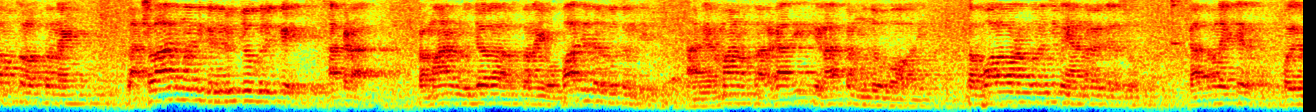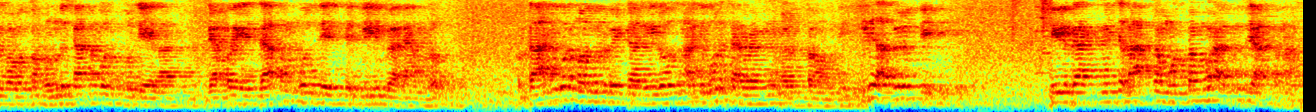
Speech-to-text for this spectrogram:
సంస్థలు వస్తున్నాయి. లక్షలాది మందికి నిరుద్యోగులకి అక్కడ ప్రమాణ ఉద్యోగాలు వస్తున్నాయి ఉపాధి జరుగుతుంది ఆ నిర్మాణం జరగాలి ఈ రాష్ట్రం ముందుకు పోవాలి. ఇంకా పోలవరం గురించి మీ అందరికీ తెలుసు. గతంలో అయితే పోయిన ప్రభుత్వం రెండు శాతం వరకు పూర్తి చేయాలి డెబ్బై ఐదు శాతం పూర్తి చేస్తే టీడీపీ హయాంలో. దాన్ని కూడా మరుగులు పెట్టారు. ఈ రోజున అది కూడా శరవేగంగా నడుస్తూ ఉంది. ఇది అభివృద్ధి. స్టీల్ ఫ్యాక్టరీ నుంచి రాష్ట్రం మొత్తం కూడా అభివృద్ధి చేస్తున్నారు.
